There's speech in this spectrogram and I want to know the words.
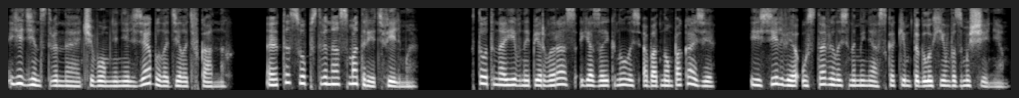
Единственное, чего мне нельзя было делать в Каннах, это, собственно, смотреть фильмы. В тот наивный первый раз я заикнулась об одном показе, и Сильвия уставилась на меня с каким-то глухим возмущением.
